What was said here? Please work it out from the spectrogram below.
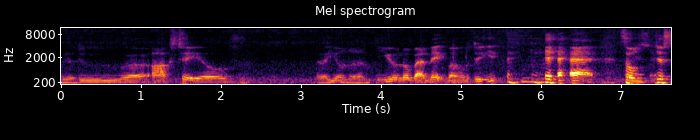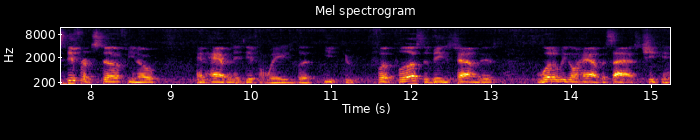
We'll do uh, oxtails. And, uh, you don't know you don't know about neck bones, do you? so Yes, just different stuff, you know, and having it different ways. But you, for for us, the biggest challenge is what are we gonna have besides chicken,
